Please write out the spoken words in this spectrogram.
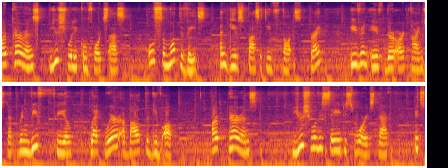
our parents usually comforts us, also motivates and gives positive thoughts, right? Even if there are times that when we feel like we're about to give up, our parents usually say these words that it's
